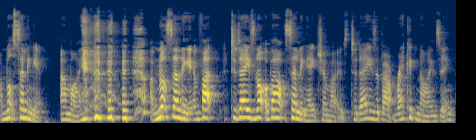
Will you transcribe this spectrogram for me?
I'm not selling it, am I? I'm not selling it. In fact, today is not about selling HMOs. Today is about recognizing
